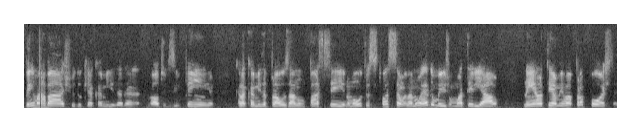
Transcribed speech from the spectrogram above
bem mais baixo do que a camisa da, do alto desempenho, aquela camisa para usar num passeio, numa outra situação. Ela não é do mesmo material, nem ela tem a mesma proposta.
